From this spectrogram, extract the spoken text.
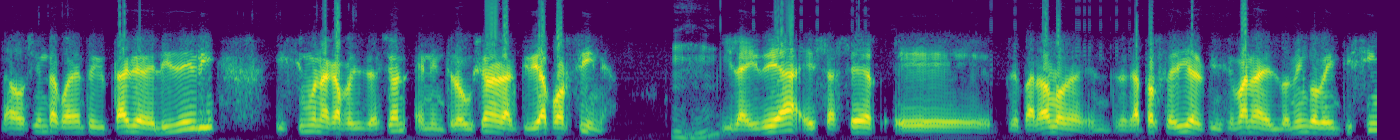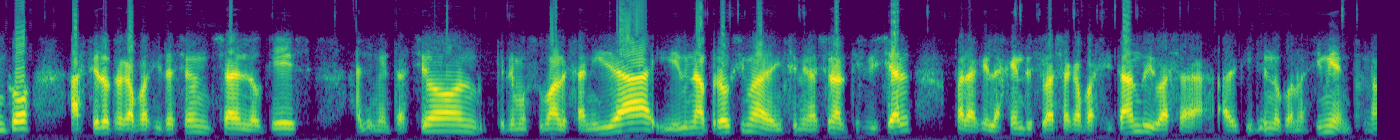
las 240 hectáreas del IDEBI, hicimos una capacitación en introducción a la actividad porcina. Y la idea es hacer, eh, prepararlo entre 14 días, el fin de semana del domingo 25, hacer otra capacitación ya en lo que es alimentación, queremos sumarle sanidad y una próxima de inseminación artificial para que la gente se vaya capacitando y vaya adquiriendo conocimiento, ¿no?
